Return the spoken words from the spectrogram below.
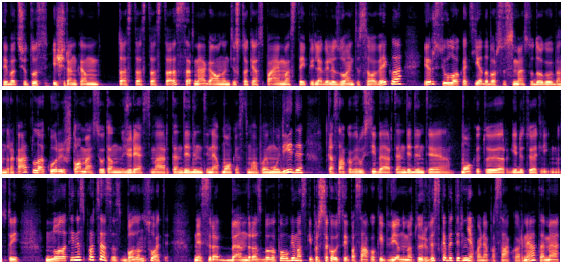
Tai vat šitus išrenkam tas tas tas tas ar ne gaunantys tokias pajamas taip legalizuojantys savo veiklą ir siūlo kad jie dabar susimestų daugiau į bendrą katilą kur iš to mes jau ten žiūrėsime ar ten didinti neapmokestinamą pajamų dydį ką sako vyriausybė ar ten didinti mokytojų ar gydytojų atlyginimus. Tai nuolatinis procesas balansuoti. Nes yra bendras bvp augimas kaip ir sakau jisai pasako kaip vienu metu ir viską bet ir nieko nepasako ar ne? Tame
